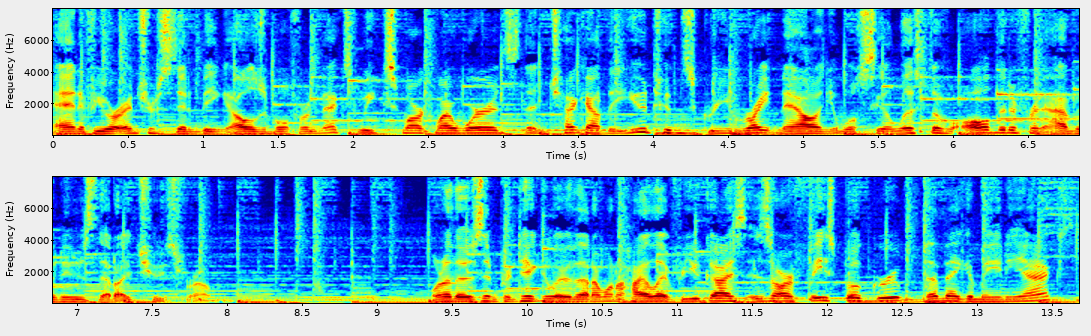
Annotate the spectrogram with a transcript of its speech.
And if you are interested in being eligible for next week's Mark My Words, then check out the YouTube screen right now and you will see a list of all the different avenues that I choose from. One of those in particular that I want to highlight for you guys is our Facebook group, The Mega Maniacs.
